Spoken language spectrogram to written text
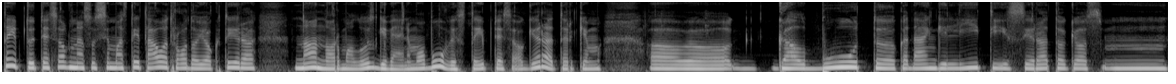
Taip, tu tiesiog nesusimastai, tau atrodo, jog tai yra, na, normalus gyvenimo būvis. Taip tiesiog yra, tarkim, galbūt, kadangi lytys yra tokios... Mm,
